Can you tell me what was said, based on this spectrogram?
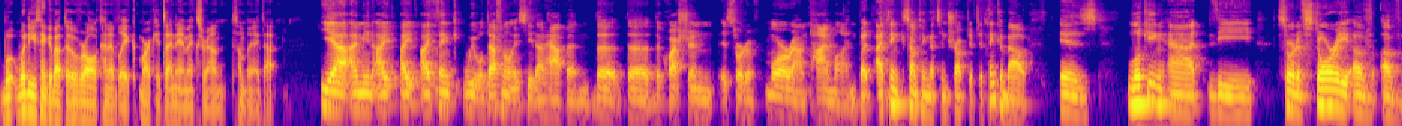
What, what do you think about the overall kind of like market dynamics around something like that? Yeah i mean I, I i think we will definitely see that happen. The the the question is sort of more around timeline but i think something that's instructive to think about is looking at the sort of story of of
